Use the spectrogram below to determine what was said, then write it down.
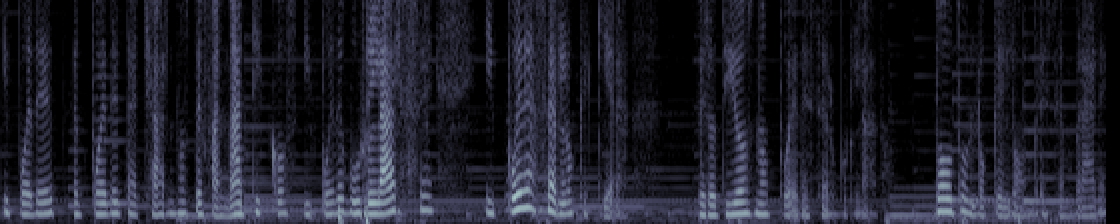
y puede, puede tacharnos de fanáticos y puede burlarse y puede hacer lo que quiera. Pero Dios no puede ser burlado. Todo lo que el hombre sembrare,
